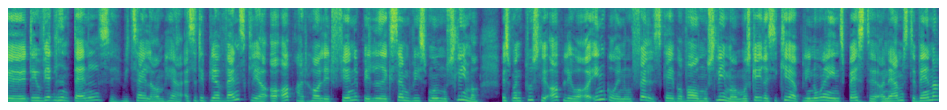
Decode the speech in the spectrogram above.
Øh, det er jo i virkeligheden dannelse, vi taler om her. Altså det bliver vanskeligere at opretholde et fjendebillede, eksempelvis mod muslimer, hvis man pludselig oplever at indgå i nogle fællesskaber, hvor muslimer måske risikerer at blive nogle af ens bedste og nærmeste venner,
